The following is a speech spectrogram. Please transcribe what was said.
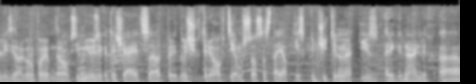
лидера группы Roxy Music отличается от предыдущих трех тем, что состоял исключительно из оригинальных э,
